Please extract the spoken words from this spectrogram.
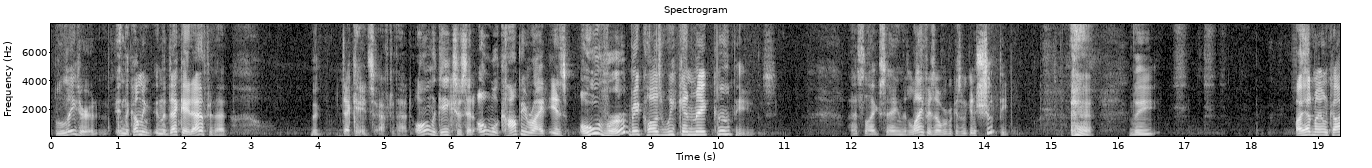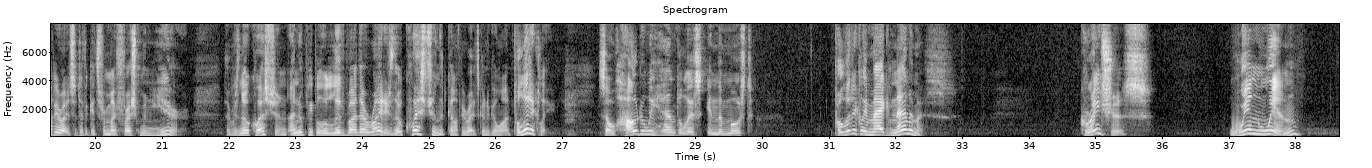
later, in the coming, in the decade after that, the decades after that, all the geeks have said, "Oh, well, copyright is over because we can make copies." That's like saying that life is over because we can shoot people. the I had my own copyright certificates from my freshman year. There was no question. I knew people who lived by their writers. No question that copyright's going to go on politically. So how do we handle this in the most politically magnanimous gracious win win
